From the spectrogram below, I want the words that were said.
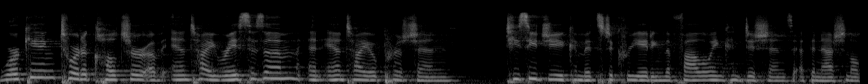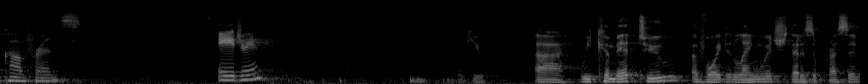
Working toward a culture of anti racism and anti oppression, TCG commits to creating the following conditions at the National Conference Adrian? Thank you. Uh, we commit to avoiding language that is oppressive,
